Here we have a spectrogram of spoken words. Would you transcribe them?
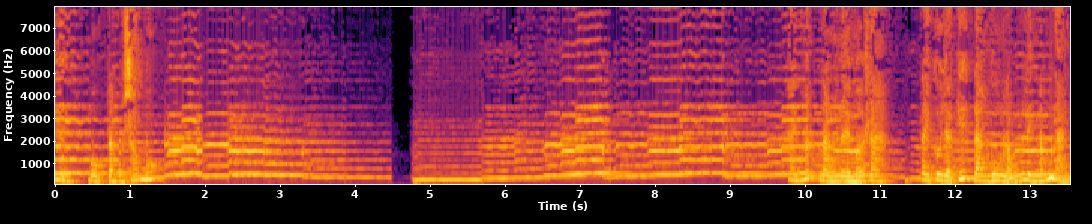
Chương 161 nặng nề mở ra, tay cô già kiết đang buông lỏng liền nắm lại,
